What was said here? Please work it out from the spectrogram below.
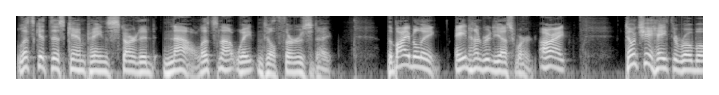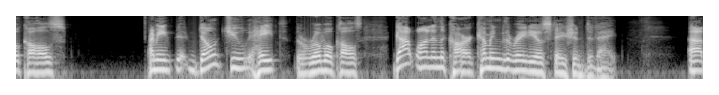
Let's get this campaign started now. Let's not wait until Thursday. The Bible League, 800 Yes Word. All right. Don't you hate the robocalls? I mean, don't you hate the robocalls? Got one in the car coming to the radio station today. Uh,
